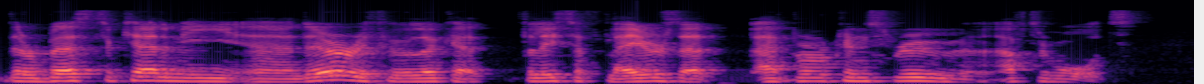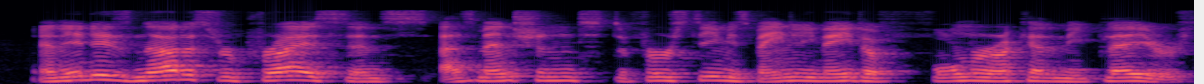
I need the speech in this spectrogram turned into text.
their best academy uh, there if you look at the list of players that have broken through afterwards. And it is not a surprise since, as mentioned, the first team is mainly made of former academy players.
